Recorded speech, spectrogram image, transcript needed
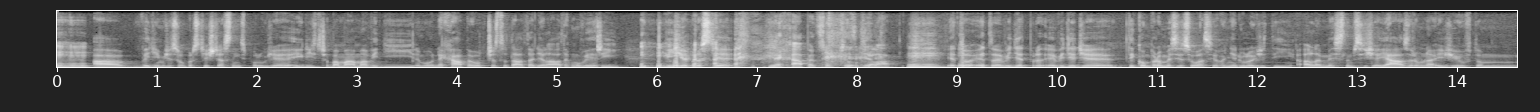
mm-hmm. a vidím, že jsou prostě šťastní spolu, že i když třeba máma vidí nebo nechápe občas, co táta dělá, tak mu věří. Ví, že prostě... nechápe, co občas dělá. mm-hmm. je, to, je to vidět, je vidět, že ty kompromisy jsou asi hodně důležitý, ale myslím si, že já zrovna i žiju v tom,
